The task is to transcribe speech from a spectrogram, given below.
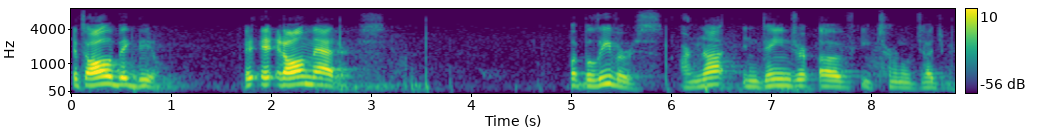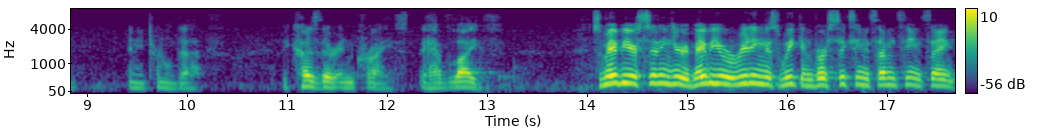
It's all a big deal, it, it, it all matters. But believers are not in danger of eternal judgment and eternal death because they're in Christ. They have life. So maybe you're sitting here, maybe you were reading this week in verse 16 and 17 saying,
